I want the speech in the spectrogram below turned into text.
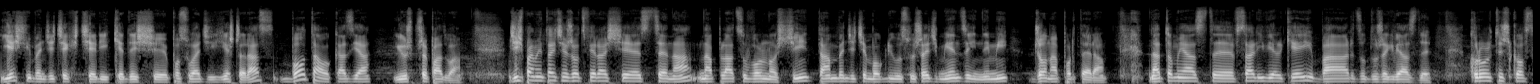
jeśli będziecie chcieli kiedyś e, posłuchać ich jeszcze raz, bo ta okazja już przepadła. Dziś pamiętajcie, że otwiera się scena na Placu Wolności. Tam będziecie mogli usłyszeć innymi Johna Portera. Natomiast w sali wielkiej bardzo duże gwiazdy. Król Tyszkowski,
